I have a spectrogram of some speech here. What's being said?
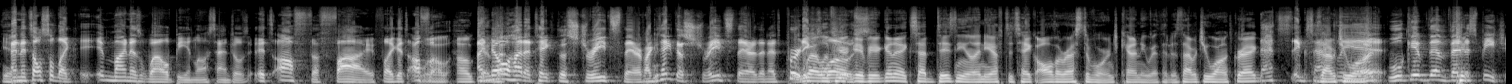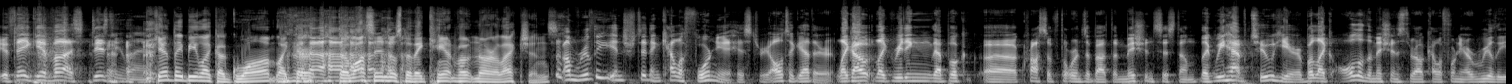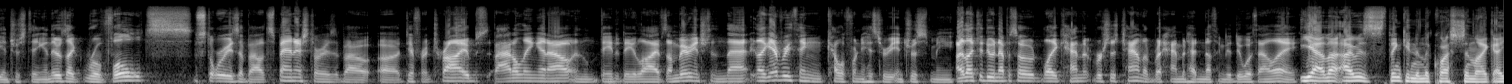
yeah. and it's also like it might as well be in Los Angeles. It's off the five, like it's off. Well, of, okay, I know how to take the streets there. If I can take the streets there, then it's pretty well, close. if you're, if you're going to accept Disneyland, you have to take all the rest of Orange County with it. Is that what you want, Greg? That's that exactly what you want? it. We'll give them Venice Beach if they give us Disneyland. Can't they be like a Guam? Like they're, they're Los Angeles, but they can't vote in our elections. I'm really interested in California history altogether. Like I like reading that book, uh, Cross of Thorns, about the mission system. Like we have two here, but like all of the missions throughout California are really interesting. And there's like revolts, stories about Spanish, stories about uh, different tribes battling it out in day to day lives. I'm very interested in that. Like everything California history interests me. I'd like to do an episode like Hammett versus Chandler, but Hammett had nothing to do with LA. Yeah, that, I was thinking in the question, like, I,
